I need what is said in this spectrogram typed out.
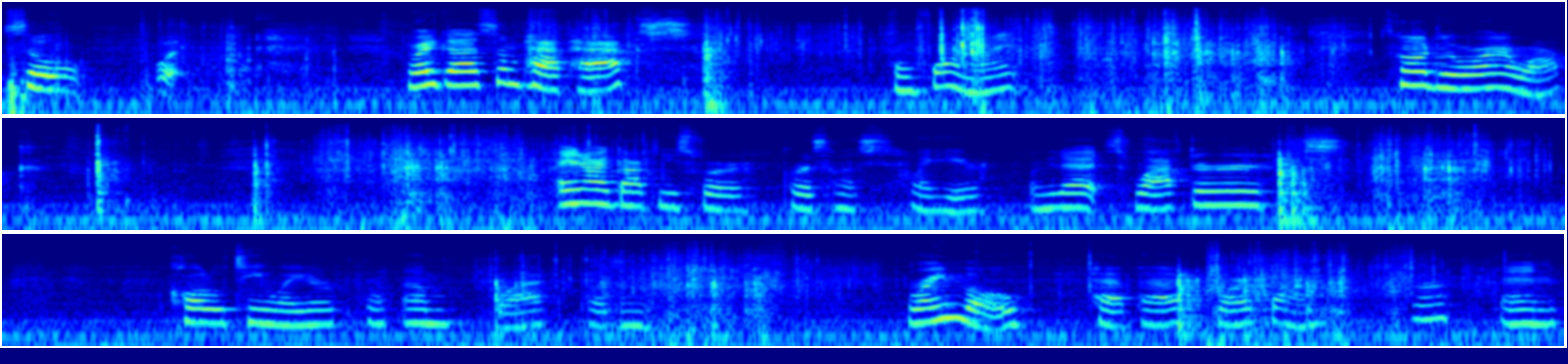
So, what? We got some pack packs from Fortnite. It's called the Runner Rock. And I got these for Christmas right here. Look at that. Swafters. Call Team Waiter, um, black present, rainbow pat pack, bomb, and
